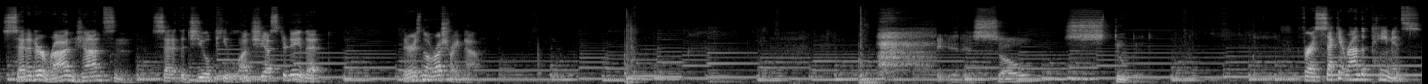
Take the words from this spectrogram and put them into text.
Senator Ron Johnson said at the GOP lunch yesterday that there is no rush right now. It is so stupid. For a second round of payments,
